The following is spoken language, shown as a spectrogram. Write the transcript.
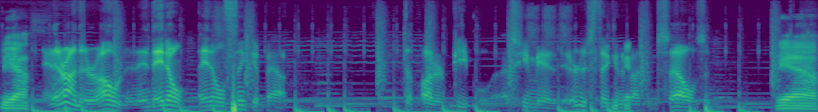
Yeah, they're on their own, and they don't they don't think about the other people as humanity. They're just thinking yeah. about themselves. Yeah.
